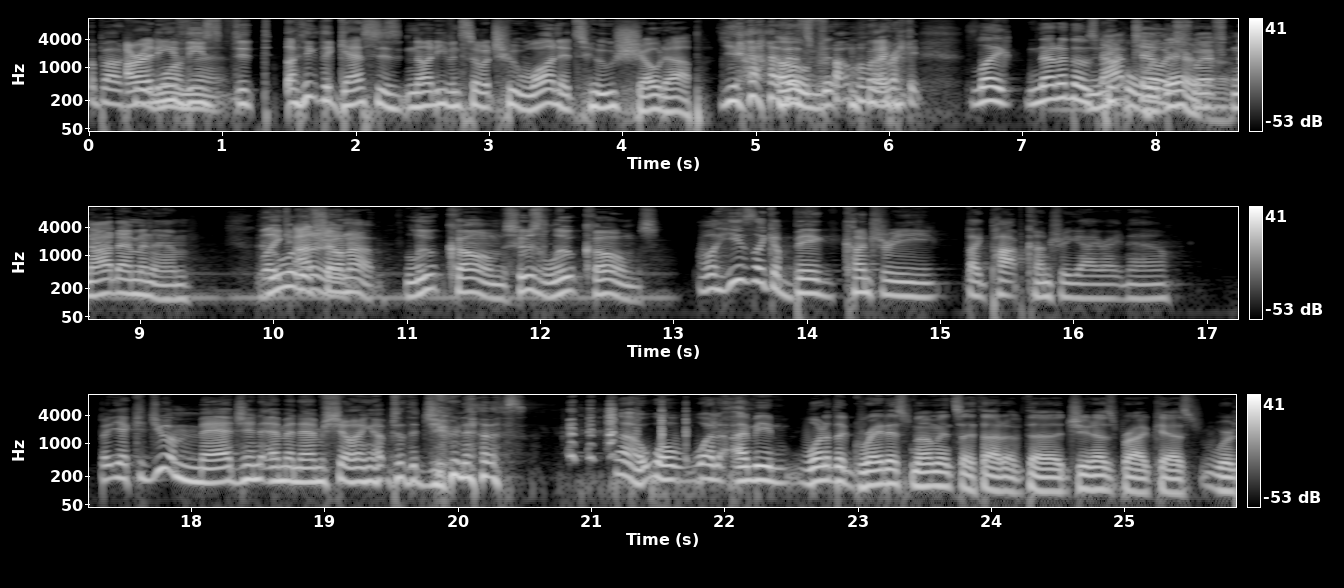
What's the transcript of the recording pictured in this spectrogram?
about Are who any won of these? that. I think the guess is not even so much who won; it's who showed up. Yeah, that's Oh, probably like- right. Like none of those Not people Taylor were there. Swift, though. not Eminem. Like, Who would have don't shown know. up? Luke Combs. Who's Luke Combs? Well, he's like a big country, like pop country guy right now. But yeah, could you imagine Eminem showing up to the Junos? No, well, what I mean, one of the greatest moments I thought of the Junos broadcast were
